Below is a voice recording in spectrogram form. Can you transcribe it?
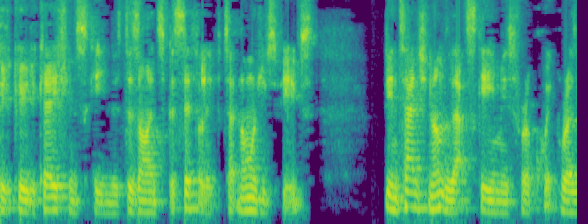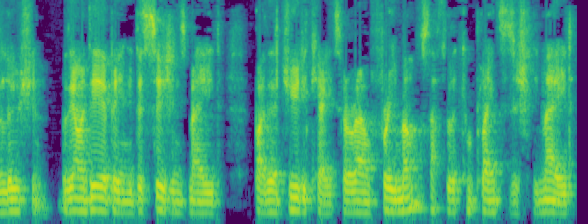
adjudication scheme is designed specifically for technology disputes the intention under that scheme is for a quick resolution, but the idea being a decision is made by the adjudicator around three months after the complaint is initially made.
